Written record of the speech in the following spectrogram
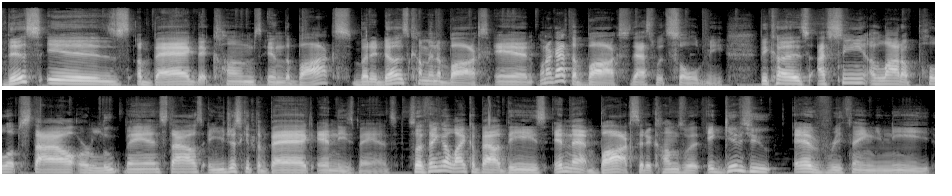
This is a bag that comes in the box, but it does come in a box. And when I got the box, that's what sold me because I've seen a lot of pull-up style or loop band styles and you just get the bag and these bands. So the thing I like about these in that box that it comes with, it gives you everything you need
